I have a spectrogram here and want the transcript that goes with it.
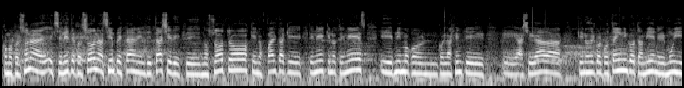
Como persona, excelente persona, siempre está en el detalle de, nosotros, que nos falta que tenés, que no tenés, mismo con, la gente eh, allegada que nos del cuerpo técnico, también muy,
